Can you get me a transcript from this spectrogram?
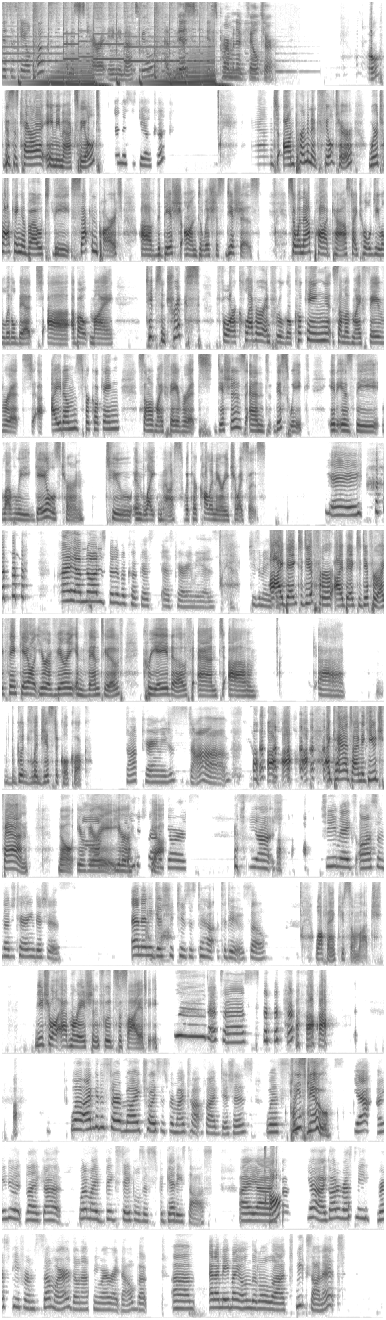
This is Gail Cook. And this is Kara Amy Maxfield. And This this, is is Permanent Permanent Filter. Filter. Hello, this is Kara Amy Maxfield. And this is Gail Cook. And on Permanent Filter, we're talking about the second part of the dish on delicious dishes. So, in that podcast, I told you a little bit uh, about my tips and tricks for clever and frugal cooking, some of my favorite uh, items for cooking, some of my favorite dishes. And this week, it is the lovely Gail's turn to enlighten us with her culinary choices. Yay. I am not as good of a cook as, as Carrie Me is. She's amazing. I beg to differ. I beg to differ. I think, Gail, you're a very inventive, creative, and um, uh, good logistical cook. stop, Carrie me. Just stop. I can't. I'm a huge fan. No, you're very, you're, huge fan yeah. of yours. She, uh, sh- she makes awesome vegetarian dishes. And any dish she chooses to help to do. So well, thank you so much. Mutual Admiration Food Society. woo, that's us. Well, I'm going to start my choices for my top five dishes with. Please do. Yeah, I'm going to do it like uh, one of my big staples is spaghetti sauce. I uh, Oh. got- yeah, I got a recipe recipe from somewhere. Don't ask me where right now, but um, and I made my own little uh, tweaks on it.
